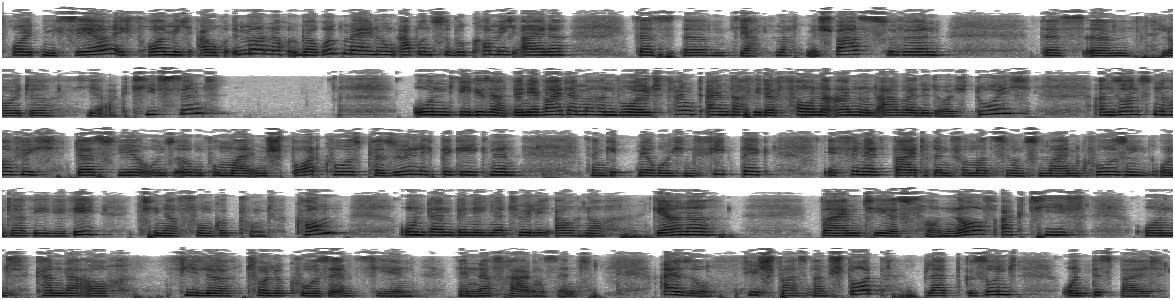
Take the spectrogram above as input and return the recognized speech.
Freut mich sehr. Ich freue mich auch immer noch über Rückmeldungen. Ab und zu bekomme ich eine. Das ähm, ja, macht mir Spaß zu hören, dass ähm, Leute hier aktiv sind. Und wie gesagt, wenn ihr weitermachen wollt, fangt einfach wieder vorne an und arbeitet euch durch. Ansonsten hoffe ich, dass wir uns irgendwo mal im Sportkurs persönlich begegnen. Dann gebt mir ruhig ein Feedback. Ihr findet weitere Informationen zu meinen Kursen unter www.tinafunke.com. Und dann bin ich natürlich auch noch gerne beim TSV North aktiv und kann da auch viele tolle Kurse empfehlen, wenn da Fragen sind. Also viel Spaß beim Sport, bleibt gesund und bis bald.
